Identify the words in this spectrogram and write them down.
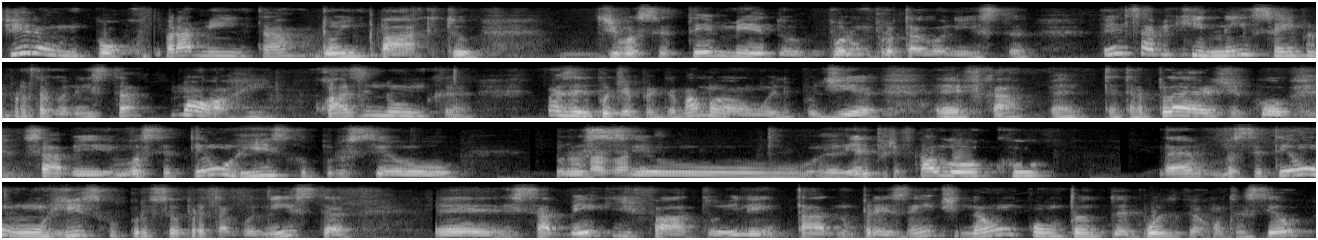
tira um pouco, pra mim, tá? Do impacto de você ter medo por um protagonista. A gente sabe que nem sempre o protagonista morre, quase nunca. Mas ele podia perder uma mão, ele podia é, ficar é, tetraplégico, sabe? Você tem um risco pro seu. Pro seu. Ele podia ficar louco. Né? Você tem um, um risco pro seu protagonista é, e saber que de fato ele tá no presente, não contando depois do que aconteceu,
